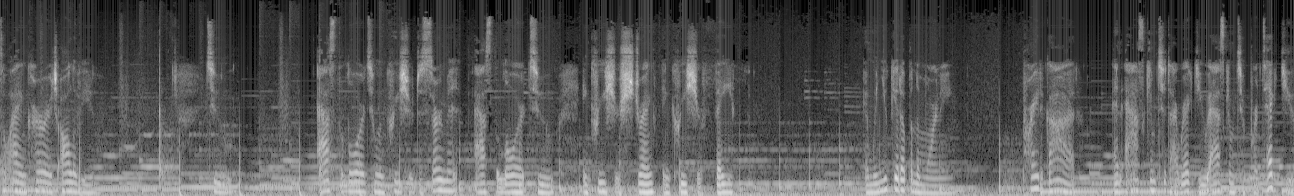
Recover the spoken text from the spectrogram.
So I encourage all of you to ask the Lord to increase your discernment, ask the Lord to increase your strength, increase your faith. And when you get up in the morning, pray to God and ask Him to direct you, ask Him to protect you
